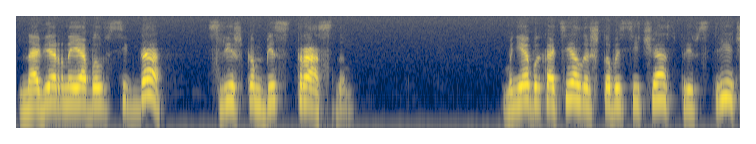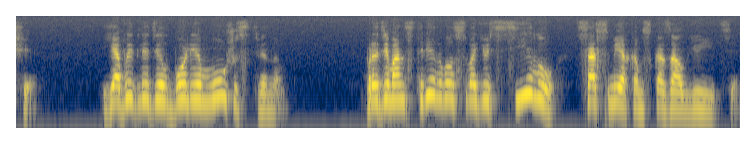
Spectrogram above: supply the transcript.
«Наверное, я был всегда слишком бесстрастным. Мне бы хотелось, чтобы сейчас при встрече я выглядел более мужественным, продемонстрировал свою силу, со смехом сказал Юити.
